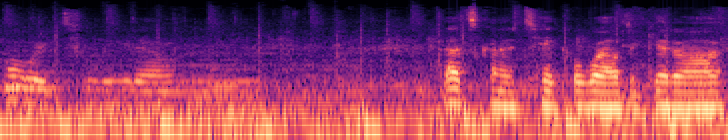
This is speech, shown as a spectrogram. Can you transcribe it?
Oh, Holy Toledo. That's going to take a while to get off.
